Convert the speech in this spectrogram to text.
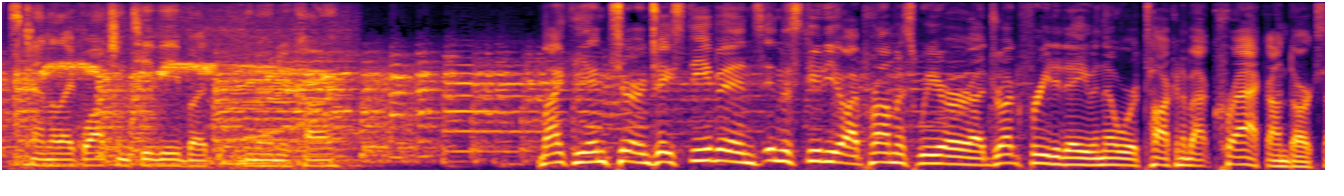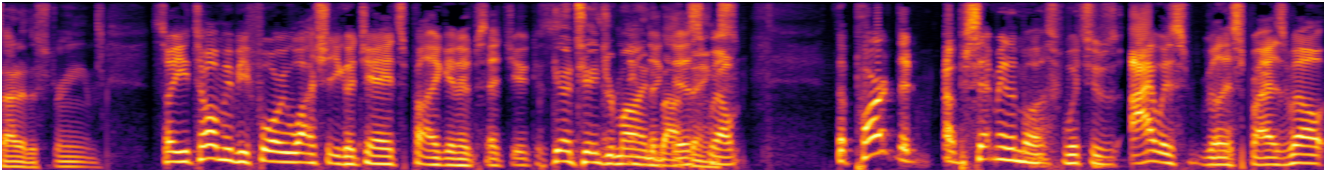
It's kind of like watching TV, but you know, in your car. Mike the intern, Jay Stevens in the studio. I promise we are uh, drug free today, even though we're talking about crack on Dark Side of the Stream. So you told me before we watched it, you go, Jay, it's probably going to upset you because Gonna change your mind about things. Well, the part that upset me the most, which is I was really surprised. Well,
